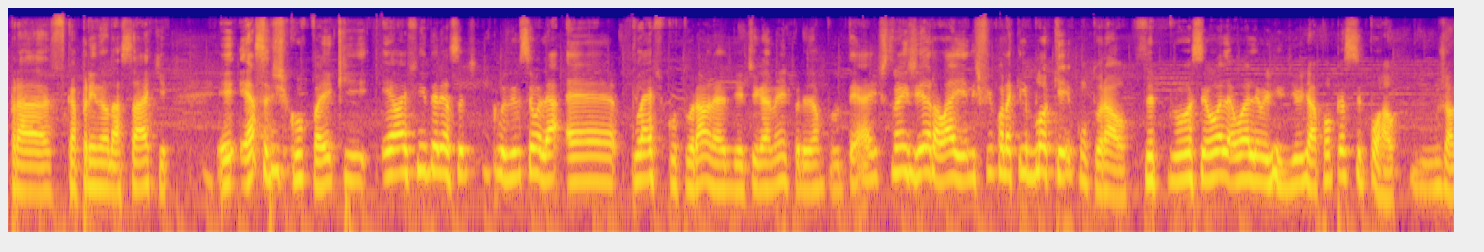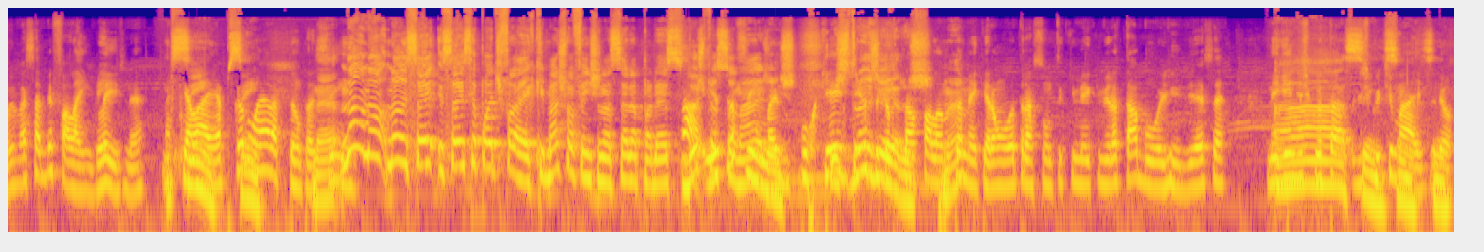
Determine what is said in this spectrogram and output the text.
pra ficar prendendo a Saki essa desculpa aí que eu achei interessante, inclusive, você olhar é, clash cultural, né? De antigamente, por exemplo, tem a estrangeira lá e eles ficam naquele bloqueio cultural. Você, você olha, olha hoje em dia o Japão pensa assim, porra, o jovem vai saber falar inglês, né? Naquela sim, época sim. não era tanto né? assim. Não, não, não, isso aí, isso aí você pode falar. É que mais pra frente na série aparece ah, dois personagens. Sim, mas por que estrangeiros, que eu tava falando né? também, que era um outro assunto que meio que vira tabu. Hoje em dia, isso é, ninguém ah, discuta, sim, discute mais, entendeu?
